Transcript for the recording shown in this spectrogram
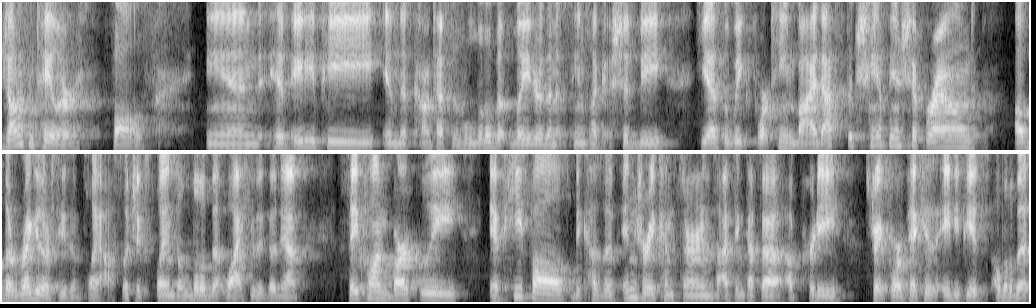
Jonathan Taylor falls and his ADP in this contest is a little bit later than it seems like it should be. He has the week 14 bye. That's the championship round of the regular season playoffs, which explains a little bit why he would go down. Saquon Barkley, if he falls because of injury concerns, I think that's a, a pretty straightforward pick. His ADP is a little bit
